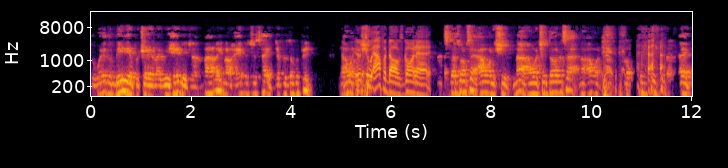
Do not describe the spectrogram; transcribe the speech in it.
the way the media portrayed it, like we hate each other. No, ain't no hate. It's just hate, difference of opinion. No, it was two alpha dogs going at it. That's, that's, what I'm saying. I want to shoot. No, I want you to throw it inside. No, I want. Hey,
